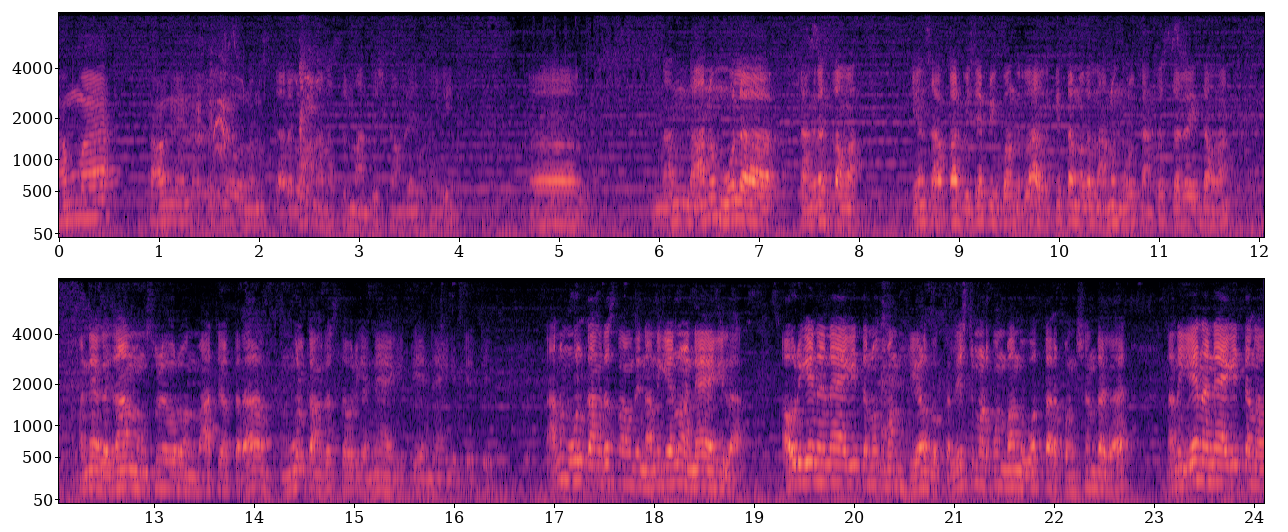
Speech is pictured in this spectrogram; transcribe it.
ನಮ್ಮ ತಾಳ್ಮೆಯನ್ನು ನಮಸ್ಕಾರಗಳು. ನನ್ನ ಹೆಸರು ಮಾಂತೇಶ್ ಕಾಂಬ್ಳೆ ಅಂತೇಳಿ ನನ್ನ ನಾನು ಮೂಲ ಕಾಂಗ್ರೆಸ್ದವ ಏನು ಸಾವುಕಾರ ಬಿ ಜೆ ಪಿಗೆ ಬಂದ್ರಲ್ಲ, ಅದಕ್ಕಿಂತ ಮೊದಲು ನಾನು ಮೂಲ ಕಾಂಗ್ರೆಸ್ದಾಗ ಇದ್ದವ. ಮೊನ್ನೆ ಗಜಾನ್ ಮುಂಗ್ಸುಳಿ ಅವರು ಒಂದು ಮಾತು ಹೇಳ್ತಾರೆ, ಮೂಲ ಕಾಂಗ್ರೆಸ್ದವ್ರಿಗೆ ಅನ್ಯಾಯ ಆಗೈತಿ ಅನ್ಯಾಯ ಆಗೈತಿ, ಅಂತ ನಾನು ಮೂಲ ಕಾಂಗ್ರೆಸ್ನವ್ದೆ ನನಗೇನು ಅನ್ಯಾಯ ಆಗಿಲ್ಲ. ಅವ್ರಿಗೇನು ಅನ್ಯಾಯ ಆಗೈತೆ ಅನ್ನೋದು ಬಂದು ಹೇಳ್ಬೇಕು. ಲಿಸ್ಟ್ ಮಾಡ್ಕೊಂಡು ಬಂದು ಓದ್ತಾರೆ ಫಂಕ್ಷನ್ದಾಗ. ನನಗೇನು ಅನ್ಯಾಯ ಆಗೈತೆ ಅನ್ನೋ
